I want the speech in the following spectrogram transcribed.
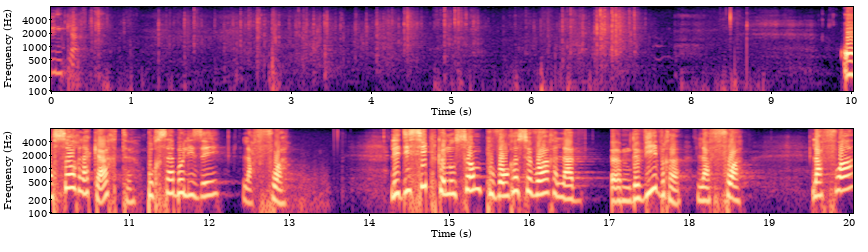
Une carte. On sort la carte pour symboliser la foi. Les disciples que nous sommes pouvons recevoir euh, de vivre la foi. La foi,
